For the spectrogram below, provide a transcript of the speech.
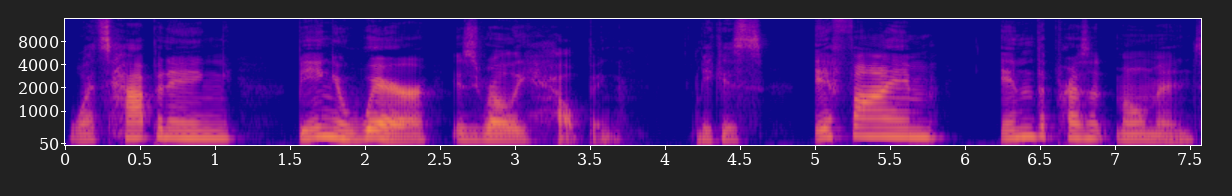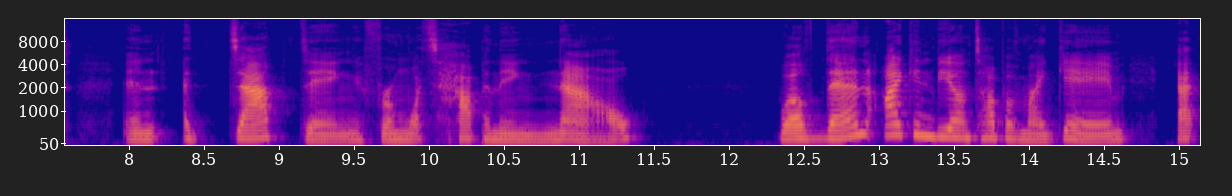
what's happening, being aware is really helping. Because if I'm in the present moment and adapting from what's happening now, well, then I can be on top of my game at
